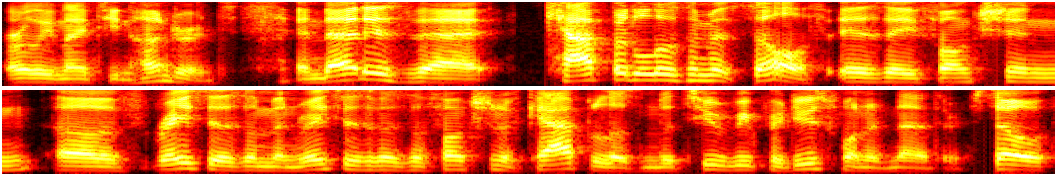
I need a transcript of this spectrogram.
early 1900s, and that is that capitalism itself is a function of racism and racism is a function of capitalism the two reproduce one another so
